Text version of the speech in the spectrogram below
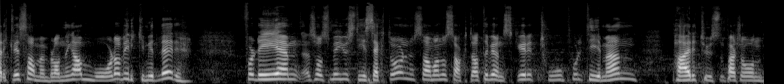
merkelig sammenblanding av mål og virkemidler. Fordi, eh, sånn som I justissektoren så har man jo sagt at vi ønsker to politimenn per 1000 person.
